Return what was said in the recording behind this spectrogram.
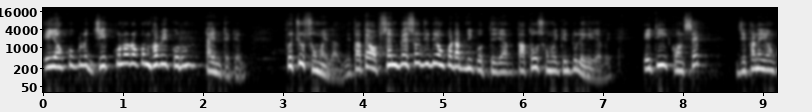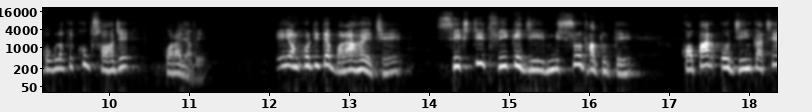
এই অঙ্কগুলো যে কোনো রকমভাবেই করুন টাইম টেকেন প্রচুর সময় লাগবে। তাতে অপশান বেসেও যদি অঙ্কটা আপনি করতে যান, তাতেও সময় কিন্তু লেগে যাবে। এটি কনসেপ্ট যেখানে এই অঙ্কগুলোকে খুব সহজে করা যাবে। এই অঙ্কটিতে বলা হয়েছে সিক্সটি থ্রি কেজি মিশ্র ধাতুতে কপার ও জিঙ্ক আছে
